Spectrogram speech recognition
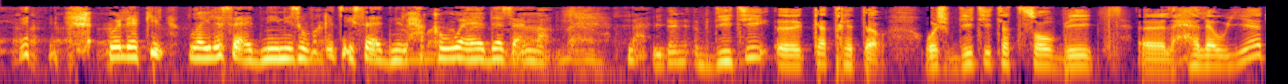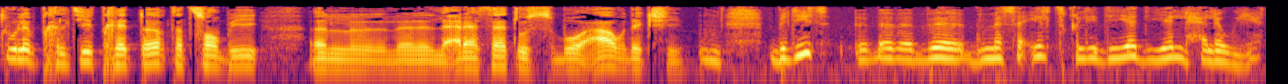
ولكن والله إلا ساعدني نيت وبقيت يساعدني الحق هو هذا زعما. إذا بديتي ك traiteur واش بديتي تتصوبي آه، الحلويات ولا دخلتي traiteur تتصوبي العراسات والسبوعة وداك الشيء؟ بديت بمسائل تقليدية ديال الحلويات.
